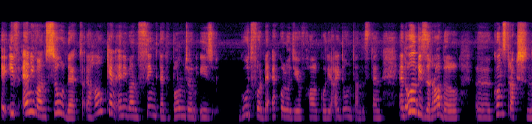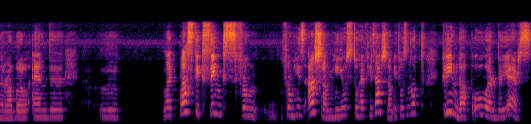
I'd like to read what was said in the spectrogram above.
if anyone saw that how can anyone think that Bomjon is good for the ecology of Halkoria. I don't understand. And all this rubble, uh, construction rubble and uh, uh, like plastic things from from his ashram. He used to have his ashram. It was not cleaned up over the years.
